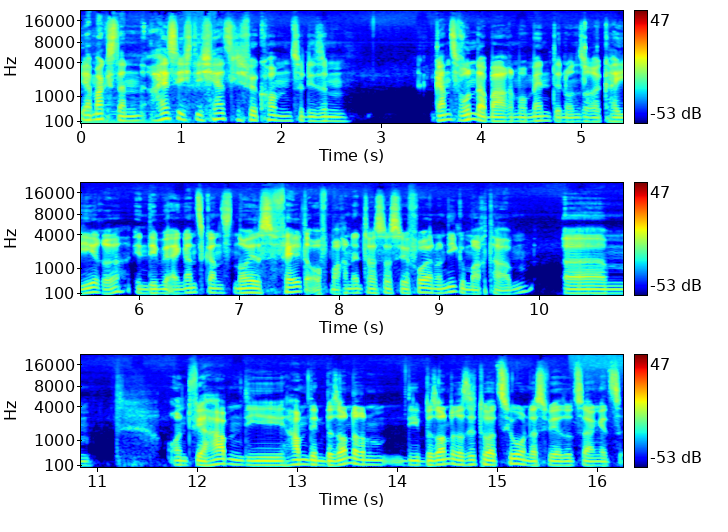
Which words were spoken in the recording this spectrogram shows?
Ja, Max, dann heiße ich dich herzlich willkommen zu diesem ganz wunderbaren Moment in unserer Karriere, in dem wir ein ganz, ganz neues Feld aufmachen, etwas, was wir vorher noch nie gemacht haben. Ähm, und wir haben die, haben den besonderen, die besondere Situation, dass wir sozusagen jetzt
